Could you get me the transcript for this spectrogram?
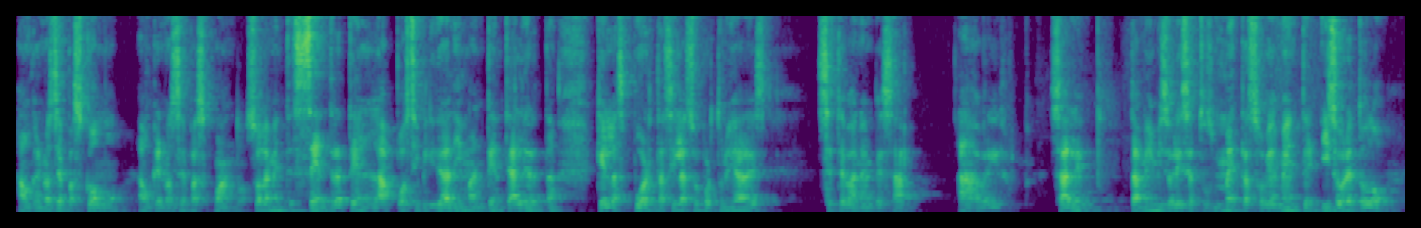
aunque no sepas cómo, aunque no sepas cuándo. Solamente céntrate en la posibilidad y mantente alerta que las puertas y las oportunidades se te van a empezar a abrir. ¿Sale? También visualiza tus metas, obviamente, y sobre todo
